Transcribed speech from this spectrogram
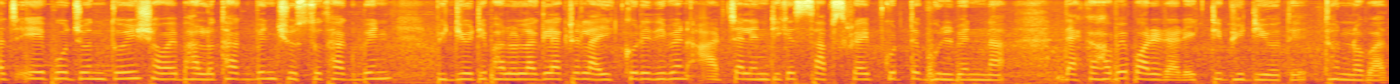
আজ এ পর্যন্তই। সবাই ভালো থাকবেন, সুস্থ থাকবেন। ভিডিওটি ভালো লাগলে একটা লাইক করে দিবেন আর চ্যানেলটিকে সাবস্ক্রাইব করতে ভুলবেন না। দেখা হবে পরের আর একটি ভিডিওতে। ধন্যবাদ।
